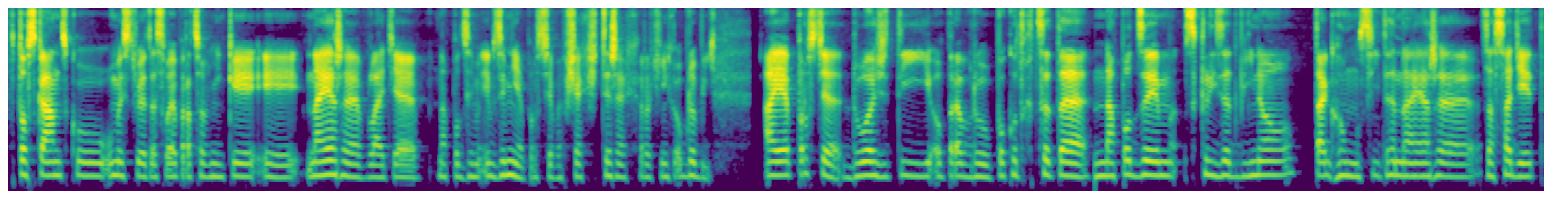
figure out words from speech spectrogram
v Toskánsku umistujete svoje pracovníky i na jaře, v létě, na podzim i v zimě, prostě ve všech čtyřech ročních obdobích a je prostě důležitý opravdu, pokud chcete na podzim sklízet víno, tak ho musíte na jaře zasadit.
